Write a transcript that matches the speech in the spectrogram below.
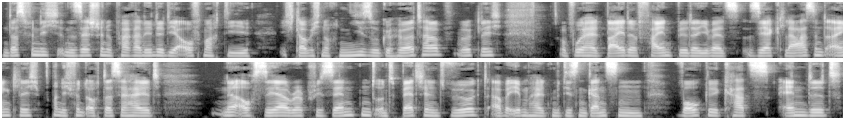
Und das finde ich eine sehr schöne Parallele, die aufmacht, die ich glaube ich noch nie so gehört habe, wirklich obwohl halt beide Feindbilder jeweils sehr klar sind eigentlich. Und ich finde auch, dass er halt ne, auch sehr representend und battlend wirkt, aber eben halt mit diesen ganzen Vocal Cuts endet,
